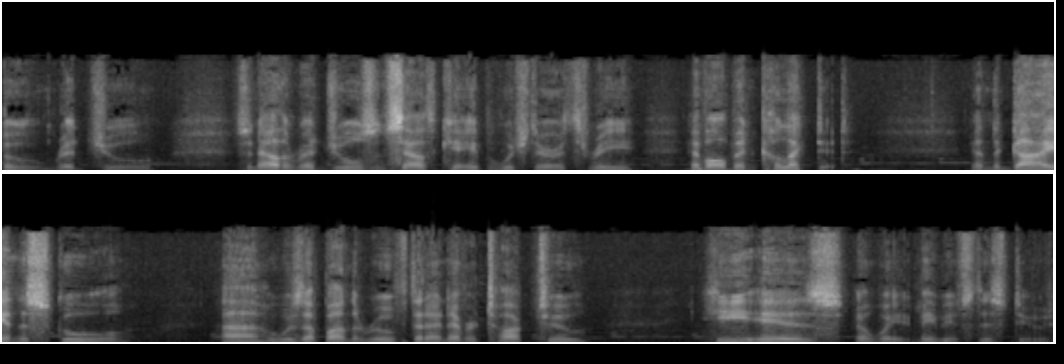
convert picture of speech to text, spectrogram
boom, red jewel. So now the red jewels in South Cape, of which there are three, have all been collected. And the guy in the school, uh, who was up on the roof that I never talked to, he is... Oh, wait, maybe it's this dude.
